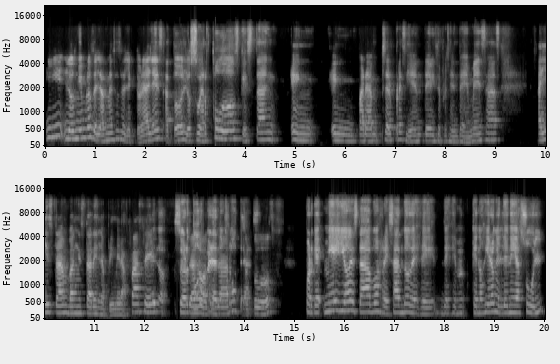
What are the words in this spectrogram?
Y los miembros de las mesas electorales, a todos los suertudos que están en, en, para ser presidente, vicepresidente de mesas, ahí están, van a estar en la primera fase. Bueno, suertudos para nosotras. Porque Mía y yo estábamos rezando desde, desde que nos dieron el DNI azul,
